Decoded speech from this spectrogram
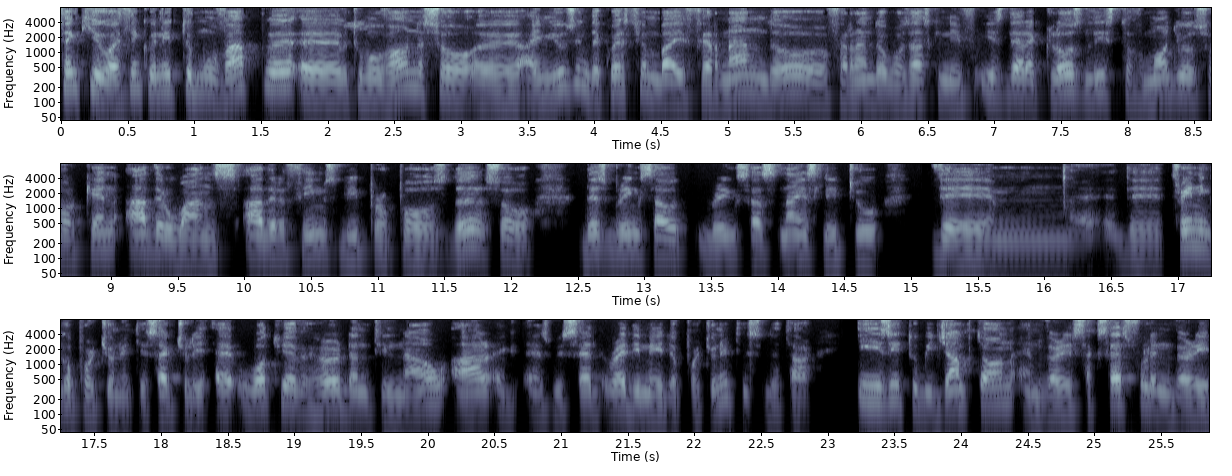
Thank you. I think we need to move up, uh, to move on. So uh, I'm using the question by Fernando. Fernando was asking if, is there a closed list of modules or can other ones, other themes be proposed? So this brings out, brings us nicely to the, um, the training opportunities. Actually, uh, what you have heard until now are, as we said, ready-made opportunities that are easy to be jumped on and very successful and very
